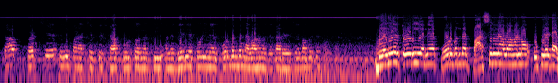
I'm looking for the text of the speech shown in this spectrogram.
સ્ટાફ ઘટ છે એવી પણ આક્ષેપ છે સ્ટાફ પૂરતો નથી અને બેરિયર તોડીને પોરબંદરના વાહનો જતા રહે છે. એ બાબતે બેરિયર તોડી અને પોરબંદર પાર્સિંગના વાહનો ઉપલેટા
